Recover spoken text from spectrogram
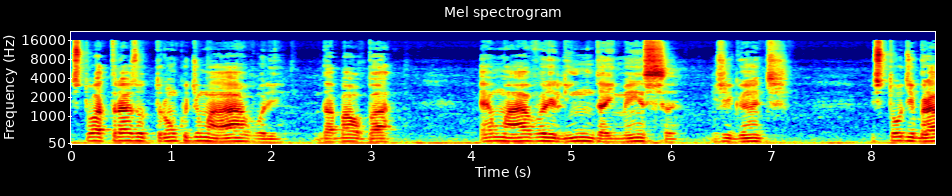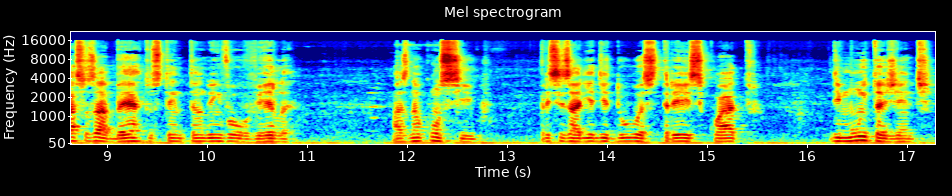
Estou atrás do tronco de uma árvore, da baobá. É uma árvore linda, imensa, gigante. Estou de braços abertos tentando envolvê-la, mas não consigo precisaria de duas, três, quatro, de muita gente.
